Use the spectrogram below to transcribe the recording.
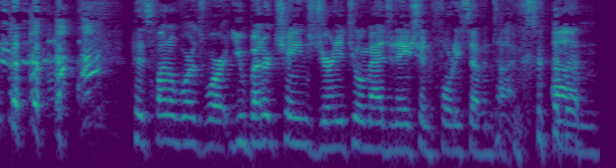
His final words were, "You better change Journey to Imagination forty-seven times." Um,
